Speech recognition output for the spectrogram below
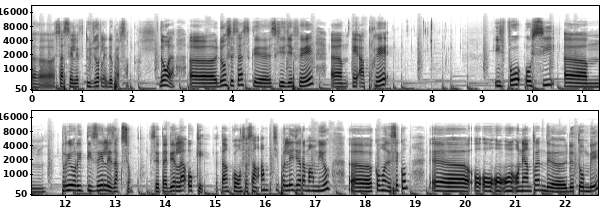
euh, ça s'élève toujours les deux personnes. Donc voilà. Euh, donc c'est ça ce que, ce que j'ai fait. Euh, et après, il faut aussi euh, prioriser les actions. C'est-à-dire là, ok, tant qu'on se sent un petit peu légèrement mieux, euh, comment c'est comme on, on, on, est en train de, de tomber,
